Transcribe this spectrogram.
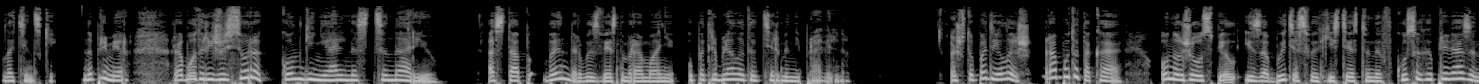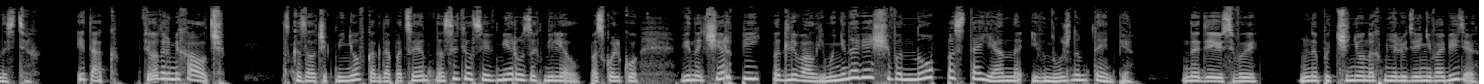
Латинский. Например, работа режиссера конгениальна сценарию. Остап Бендер в известном романе употреблял этот термин неправильно. А что поделаешь, работа такая. Он уже успел и забыть о своих естественных вкусах и привязанностях. Итак, Федор Михайлович, — сказал Чекменев, когда пациент насытился и в меру захмелел, поскольку виночерпий подливал ему ненавязчиво, но постоянно и в нужном темпе. «Надеюсь, вы на подчиненных мне людей не в обиде?»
